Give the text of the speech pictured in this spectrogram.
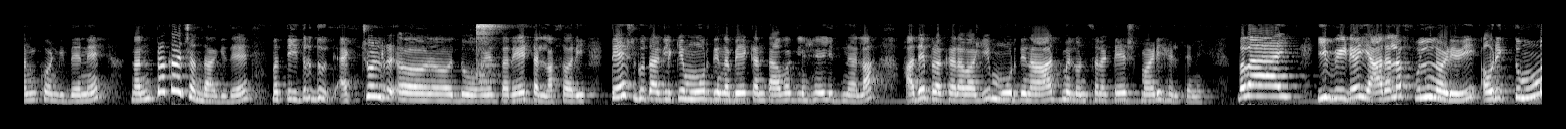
ಅಂದ್ಕೊಂಡಿದ್ದೇನೆ ನನ್ನ ಪ್ರಕಾರ ಚಂದ ಆಗಿದೆ ಮತ್ತು ಇದ್ರದ್ದು ಆ್ಯಕ್ಚುಲ್ ಇದು ಎಂತ ರೇಟ್ ಅಲ್ಲ ಸಾರಿ ಟೇಸ್ಟ್ ಗೊತ್ತಾಗಲಿಕ್ಕೆ ಮೂರು ದಿನ ಬೇಕಂತ ಆವಾಗಲೇ ಹೇಳಿದ್ನಲ್ಲ ಅದೇ ಪ್ರಕಾರವಾಗಿ ಮೂರು ದಿನ ಆದಮೇಲೆ ಒಂದ್ಸಲ ಟೇಸ್ಟ್ ಮಾಡಿ ಹೇಳ್ತೇನೆ. ಬಾಯ್ ಈ ವಿಡಿಯೋ ಯಾರೆಲ್ಲ ಫುಲ್ ನೋಡಿರಿ ಅವ್ರಿಗೆ ತುಂಬ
